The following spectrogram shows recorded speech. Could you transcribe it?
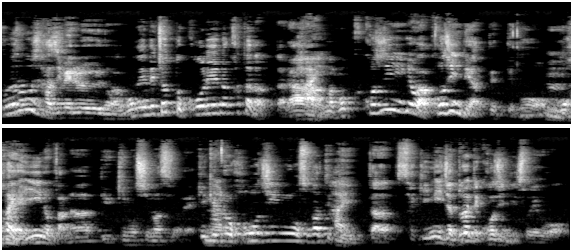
不動産投資始めるのが5年でちょっと高齢の方だったら、はい、まあ僕個人要は個人でやってっても、うん、もはやいいのかなっていう気もしますよね。結局法人を育てていった先に、じゃあどうやって個人にそれを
